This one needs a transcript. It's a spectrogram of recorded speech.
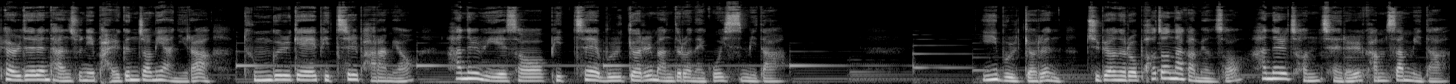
별들은 단순히 밝은 점이 아니라 둥글게 빛을 발하며 하늘 위에서 빛의 물결을 만들어내고 있습니다. 이 물결은 주변으로 퍼져나가면서 하늘 전체를 감쌉니다.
